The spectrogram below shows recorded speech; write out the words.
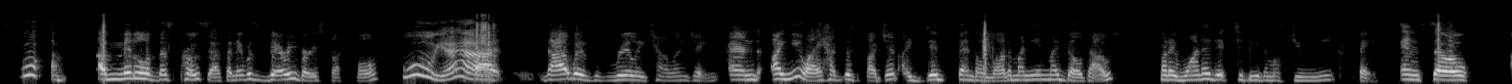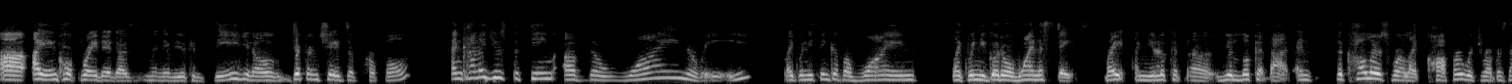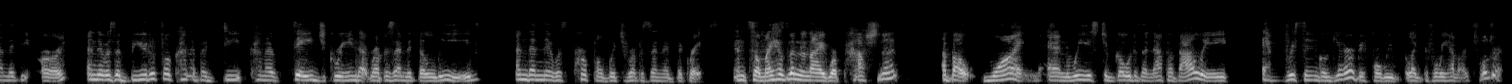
A, a, middle of this process and it was very very stressful. Oh yeah. But that was really challenging. And I knew I had this budget. I did spend a lot of money in my build out, but I wanted it to be the most unique space. And so uh, I incorporated, as many of you can see, you know, different shades of purple and kind of used the theme of the winery. Like when you think of a wine, like when you go to a wine estate, right? And you look at the, you look at that and the colors were like copper, which represented the earth. And there was a beautiful kind of a deep kind of sage green that represented the leaves. And then there was purple, which represented the grapes. And so my husband and I were passionate about wine and we used to go to the Napa Valley every single year before we like before we had our children.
